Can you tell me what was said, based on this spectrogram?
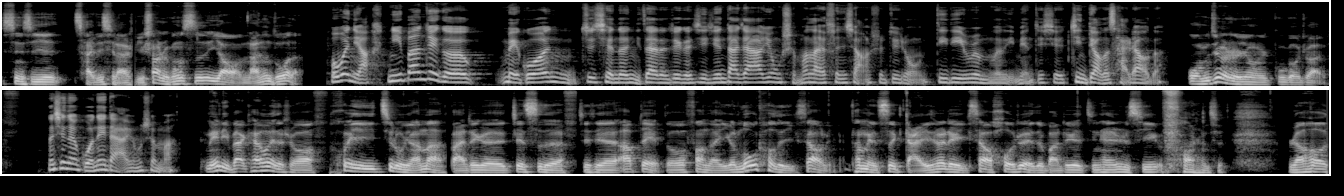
信息采集起来比上市公司要难得多的。我问你啊，你一般这个美国你之前的你在的这个基金，大家用什么来分享？是这种 DD Room 里面这些尽调的材料的？我们就是用 Google Drive。那现在国内大家用什么？每礼拜开会的时候，会议记录员嘛，把这个这次的这些 update 都放在一个 local 的 Excel 里面。他每次改一下这个 Excel 后缀，就把这个今天日期 放上去，然后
